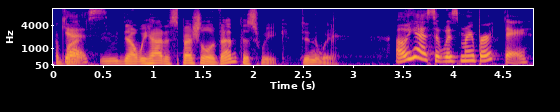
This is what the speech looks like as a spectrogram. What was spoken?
But Yes. now we had a special event this week, didn't we? Oh yes, it was my birthday.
